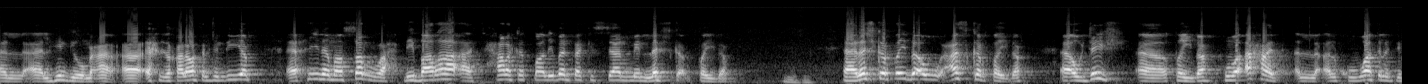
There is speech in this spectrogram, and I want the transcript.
الهندي ومع إحدى القنوات الهندية حينما صرح ببراءة حركة طالبان باكستان من لشكر طيبة. لشكر طيبة أو عسكر طيبة أو جيش طيبة هو أحد القوات التي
